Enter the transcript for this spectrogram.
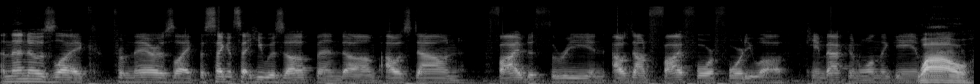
And then it was like from there, it was like the second set he was up, and um, I was down five to three, and I was down five four, 40 love. Came back and won the game. Wow.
